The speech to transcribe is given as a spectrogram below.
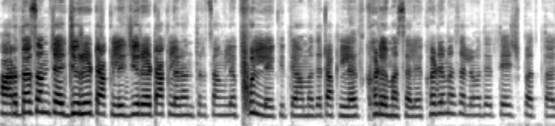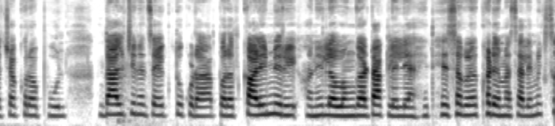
अर्धा चमचा जिरे टाकले. जिरे टाकल्यानंतर चांगले फुलले की त्यामध्ये टाकलेले आहेत खडे मसाले. खडे मसाल्यामध्ये तेजपत्ता चक्रफूल दालचिनीचा एक तुकडा परत काळी मिरी आणि लवंगा टाकलेले आहेत. हे सगळे खडे मसाले मिक्स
